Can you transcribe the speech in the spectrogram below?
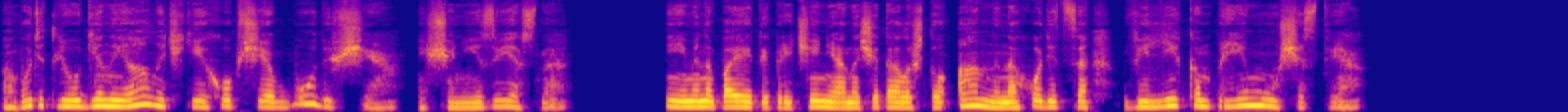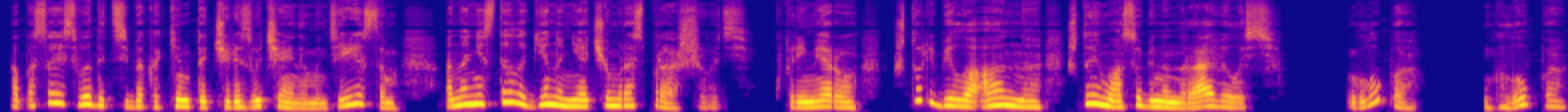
А будет ли у Гены и Аллочки их общее будущее, еще неизвестно. И именно по этой причине она считала, что Анна находится в великом преимуществе. Опасаясь выдать себя каким-то чрезвычайным интересом, она не стала Гену ни о чем расспрашивать. К примеру, что любила Анна, что ему особенно нравилось. Глупо? Глупо.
